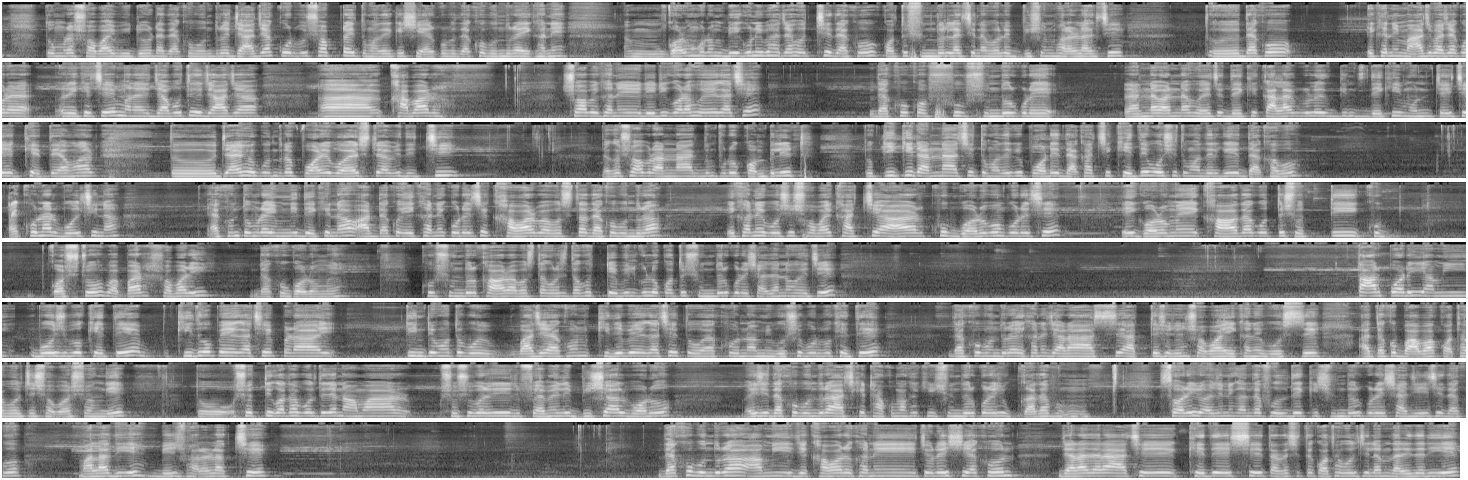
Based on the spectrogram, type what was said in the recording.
তোমরা সবাই ভিডিওটা দেখো বন্ধুরা যা যা করব সবটাই তোমাদেরকে শেয়ার করব। দেখো বন্ধুরা এখানে গরম গরম বেগুনি ভাজা হচ্ছে দেখো কত সুন্দর লাগছে না বলে ভীষণ ভালো লাগছে। তো দেখো এখানে মাছ ভাজা করে রেখেছে মানে যাবতীয় যা যা খাবার সব এখানে রেডি করা হয়ে গেছে। দেখো ক- খুব সুন্দর করে রান্না বান্না হয়েছে। দেখে কালারগুলো কিন্তু দেখি মন চাইছে খেতে আমার। তো যাই হোক বন্ধুরা, পরে বয়সটা আমি দিচ্ছি। দেখো সব রান্না একদম পুরো কমপ্লিট তো কি কি রান্না আছে তোমাদেরকে পরে দেখাচ্ছি। খেতে বসে তোমাদেরকে দেখাবো। এখন আর বলছি না। এখন তোমরা এমনি দেখে নাও। আর দেখো, এখানে করেছে খাওয়ার ব্যবস্থা। দেখো বন্ধুরা, এখানে বসে সবাই খাচ্ছে আর খুব গরমও পড়েছে। এই গরমে খাওয়া দাওয়া করতে সত্যি খুব কষ্ট ব্যাপার সবারই। দেখো গরমে খুব সুন্দর খাওয়ার ব্যবস্থা করেছে। দেখো, টেবিলগুলো কত সুন্দর করে সাজানো হয়েছে। তারপরেই আমি বসবো খেতে। খিদেও পেয়ে গেছে প্রায় তিনটে মতো বাজে এখন, খিদে পেয়ে গেছে। তো এখন আমি বসে পড়ব খেতে। দেখো বন্ধুরা, এখানে যারা আসছে, আত্মীয় স্বজন সবাই এখানে বসছে। আর দেখো বাবা কথা বলছে সবার সঙ্গে। তো সত্যি কথা বলতে যেন আমার শ্বশুরবাড়ির ফ্যামিলি বিশাল বড়। এই যে দেখো বন্ধুরা, আজকে ঠাকুমাকে কি সুন্দর করে গাঁদা সরি রজনীগন্ধা ফুল দিয়ে কি সুন্দর করে সাজিয়েছে, দেখো। মালা দিয়ে বেশ ভালো লাগছে। দেখো বন্ধুরা, আমি এই যে খাওয়ার ওখানে চলে এসেছি এখন। যারা যারা আছে, খেতে এসছে, তাদের সাথে কথা বলছিলাম দাঁড়িয়ে দাঁড়িয়ে।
